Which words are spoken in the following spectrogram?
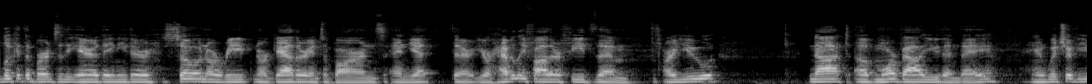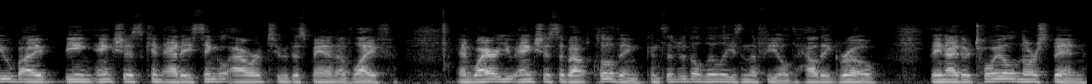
Look at the birds of the air; they neither sow nor reap nor gather into barns, and yet your heavenly Father feeds them. Are you not of more value than they? And which of you, by being anxious, can add a single hour to the span of life? And why are you anxious about clothing? Consider the lilies in the field, how they grow. They neither toil nor spin.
